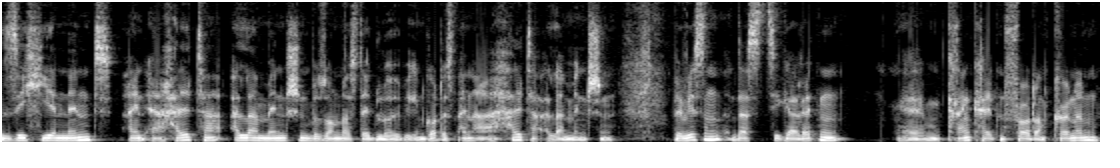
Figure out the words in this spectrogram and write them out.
sich hier nennt, ein Erhalter aller Menschen, besonders der Gläubigen. Gott ist ein Erhalter aller Menschen. Wir wissen, dass Zigaretten ähm, Krankheiten fördern können.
